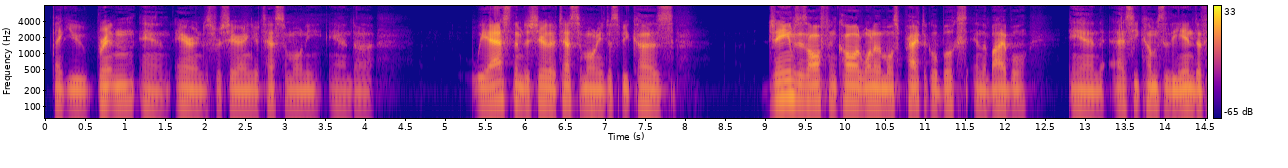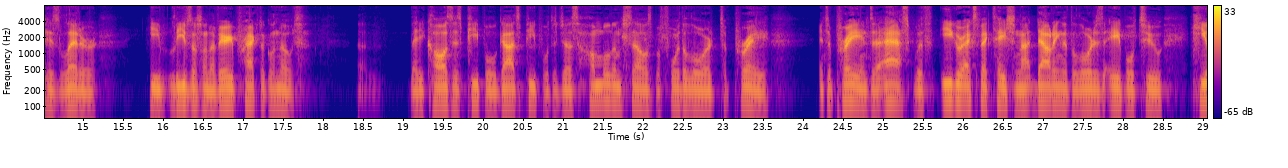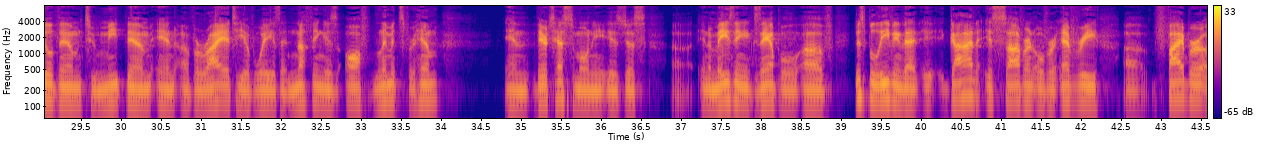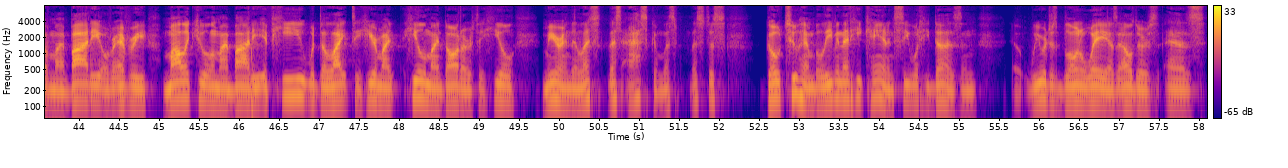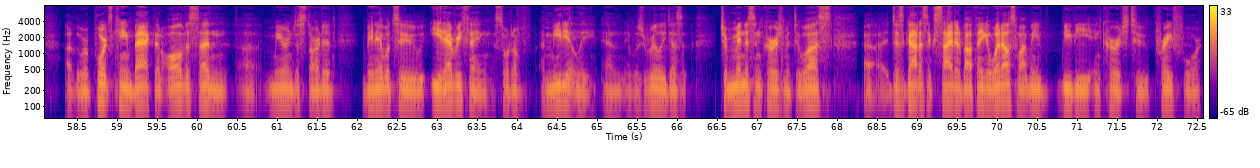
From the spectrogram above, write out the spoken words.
thank you, Brenton and Erin, just for sharing your testimony and. Uh, we ask them to share their testimony just because James is often called one of the most practical books in the Bible. And as he comes to the end of his letter, he leaves us on a very practical note uh, that he calls his people, God's people, to just humble themselves before the Lord, to pray, and to pray and to ask with eager expectation, not doubting that the Lord is able to heal them, to meet them in a variety of ways, that nothing is off limits for him. And their testimony is just uh, an amazing example of just believing that it, God is sovereign over every uh, fiber of my body, over every molecule in my body. If He would delight to hear my, heal my daughter, to heal Miriam, then let's, let's ask Him. Let's, let's just go to Him, believing that He can and see what He does. And uh, we were just blown away as elders as uh, the reports came back that all of a sudden uh, Miriam just started being able to eat everything sort of immediately. And it was really just tremendous encouragement to us. Uh, it just got us excited about thinking, what else might we, we be encouraged to pray for?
